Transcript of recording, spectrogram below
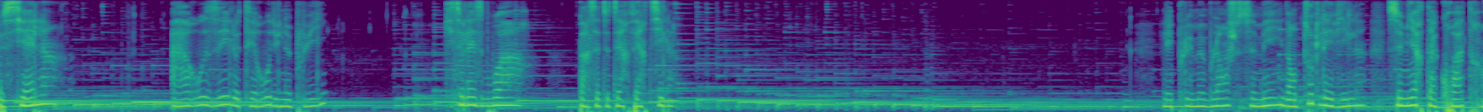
Le ciel a arrosé le terreau d'une pluie qui se laisse boire par cette terre fertile. Les plumes blanches semées dans toutes les villes se mirent à croître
